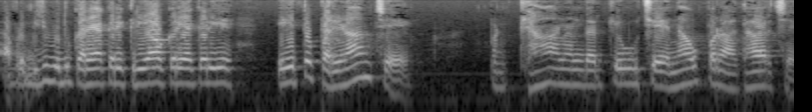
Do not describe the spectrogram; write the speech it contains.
આપણે બીજું બધું કર્યા કરીએ, ક્રિયાઓ કર્યા કરીએ, એ તો પરિણામ છે. પણ ધ્યાન અંદર કેવું છે, એના ઉપર આધાર છે.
